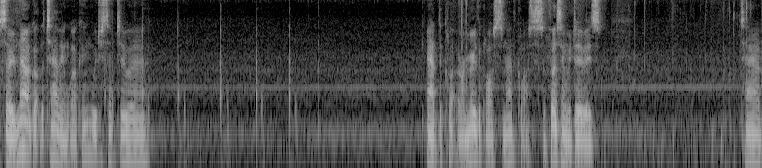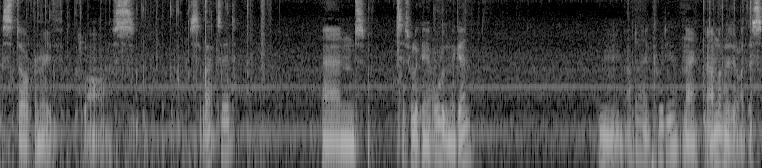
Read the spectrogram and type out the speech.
So now I've got the tabbing working, we just have to uh, add the remove the classes and add the classes. So first thing we do is tabs dot remove class selected, and since we're looking at all of them again, hmm, I don't know, could we do that? No, no I'm not going to do it like this.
